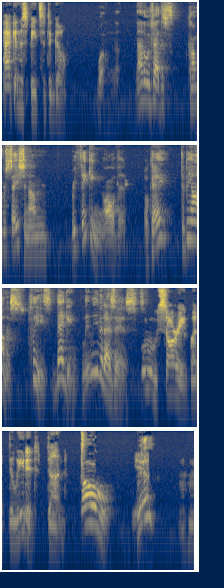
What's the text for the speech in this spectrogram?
Packing this pizza to go. Well, now that we've had this conversation, I'm rethinking all of it. Okay? To be honest, please, begging, leave it as is. Ooh, sorry, but deleted. Done. No. Yeah. Really? hmm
